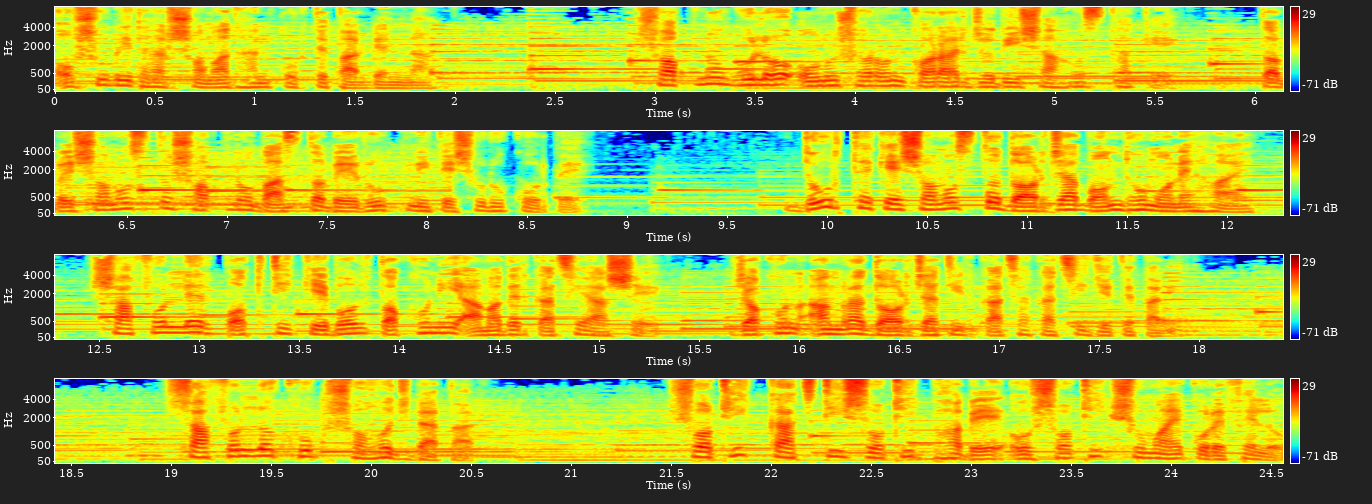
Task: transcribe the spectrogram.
অসুবিধার সমাধান করতে পারবেন না। স্বপ্নগুলো অনুসরণ করার যদি সাহস থাকে তবে সমস্ত স্বপ্ন বাস্তবে রূপ নিতে শুরু করবে। দূর থেকে সমস্ত দরজা বন্ধ মনে হয়, সাফল্যের পথটি কেবল তখনই আমাদের কাছে আসে, যখন আমরা দরজাটির কাছাকাছি যেতে পারি। সাফল্য খুব সহজ ব্যাপার। সঠিক কাজটি সঠিকভাবে ও সঠিক সময়ে করে ফেলো।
